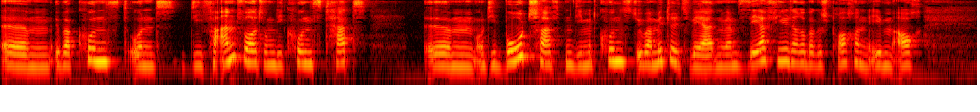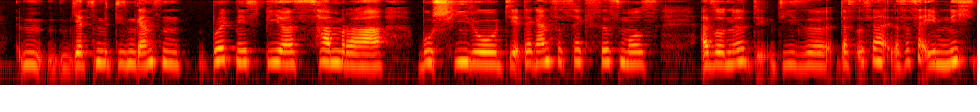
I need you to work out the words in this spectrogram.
ähm, über Kunst und die Verantwortung, die Kunst hat, ähm, und die Botschaften, die mit Kunst übermittelt werden. Wir haben sehr viel darüber gesprochen, eben auch jetzt mit diesem ganzen Britney Spears, Samra, Bushido, die, der ganze Sexismus. Also, ne, die, diese, das ist ja, das ist ja eben nicht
